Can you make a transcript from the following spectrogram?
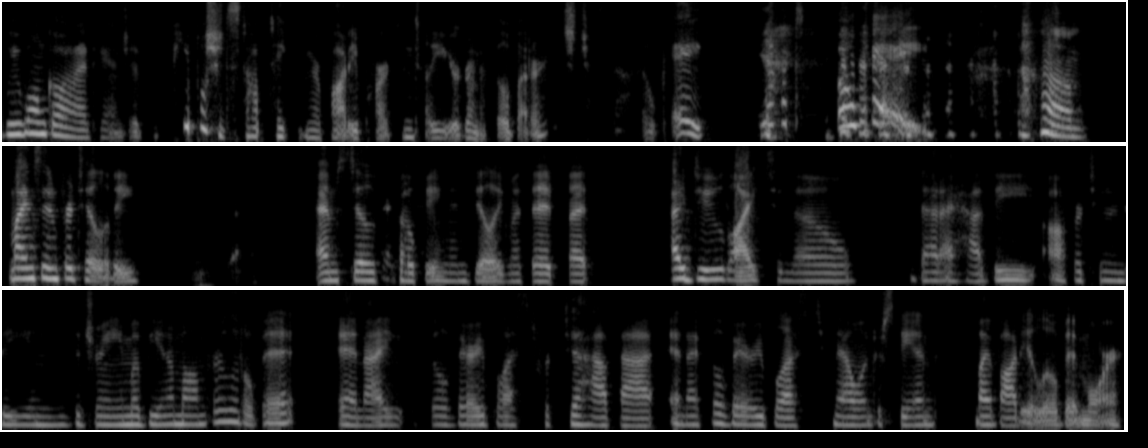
we won't go on a tangent. People should stop taking your body parts and tell you you're going to feel better. It's just not okay. Not okay. um, mine's infertility. Yeah. I'm still coping and dealing with it, but I do like to know that I had the opportunity and the dream of being a mom for a little bit. And I feel very blessed for, to have that. And I feel very blessed to now understand my body a little bit more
